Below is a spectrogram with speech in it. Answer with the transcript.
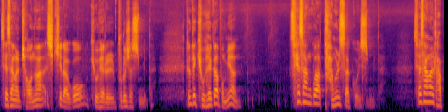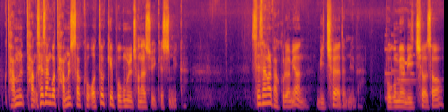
세상을 변화시키라고 교회를 부르셨습니다. 그런데 교회가 보면 세상과 담을 쌓고 있습니다. 세상을 담을, 담, 세상과 담을 쌓고 어떻게 복음을 전할 수 있겠습니까? 세상을 바꾸려면 미쳐야 됩니다. 복음에 미쳐서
